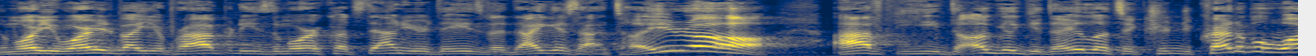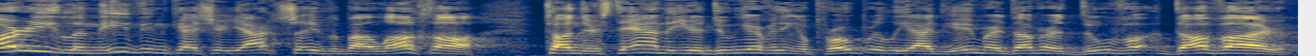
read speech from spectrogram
more you're worried about your properties, the more it cuts down your days. It's an incredible worry. To understand that you're doing everything appropriately. Davar.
